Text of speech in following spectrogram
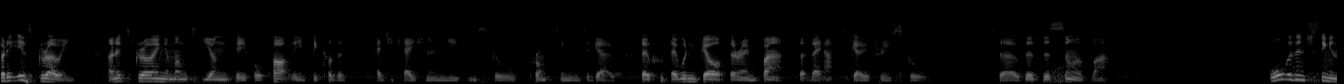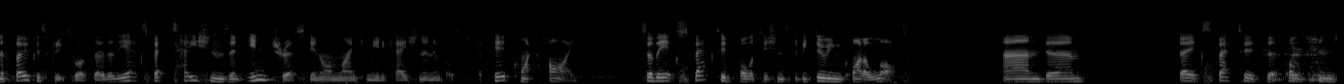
But it is growing, and it's growing amongst young people, partly because of education and use in schools prompting them to go. They, they wouldn't go off their own bat, but they have to go through school. So there, there's some of that. What was interesting in the focus groups was, though, that the expectations and interest in online communication and appeared quite high. So they expected politicians to be doing quite a lot. And um, they expected that politicians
